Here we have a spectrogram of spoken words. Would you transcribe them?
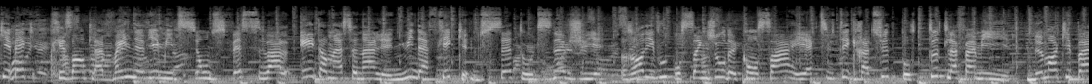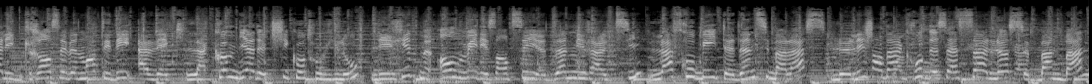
L'Auto-Québec présente la 29e édition du Festival international Nuit d'Afrique du 7 au 19 juillet. Rendez-vous pour 5 jours de concerts et activités gratuites pour toute la famille. Ne manquez pas les grands événements TD avec la Combia de Chico Trujillo, les rythmes enlevés des Antilles d'Admiralty, l'Afrobeat d'Antibalas, le légendaire groupe de salsa Los Ban Ban,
